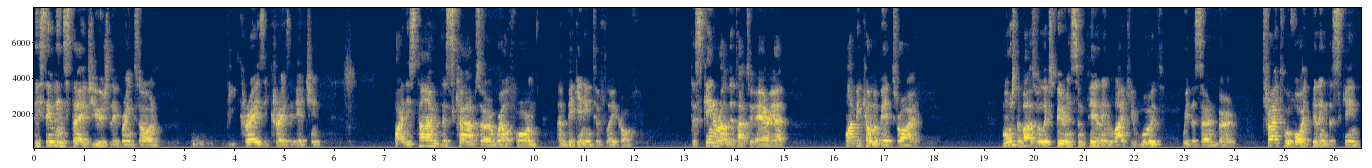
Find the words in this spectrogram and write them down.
The sealing stage usually brings on crazy, crazy itching. By this time, the scabs are well formed and beginning to flake off. The skin around the tattoo area might become a bit dry. Most of us will experience some peeling like you would with a sunburn. Try to avoid peeling the skin,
